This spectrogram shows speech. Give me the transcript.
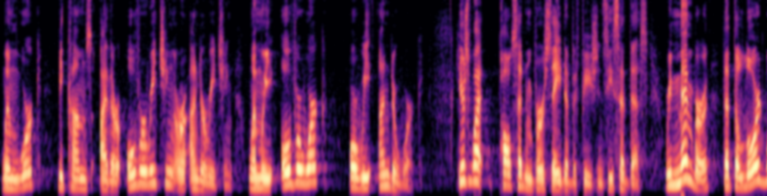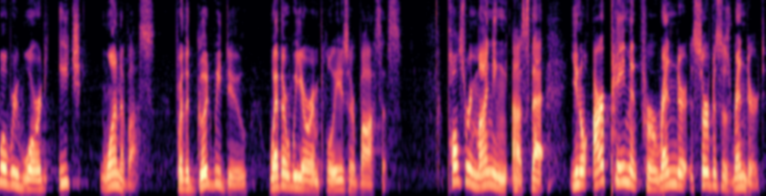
when work becomes either overreaching or underreaching, when we overwork or we underwork. Here's what Paul said in verse 8 of Ephesians. He said this Remember that the Lord will reward each one of us for the good we do, whether we are employees or bosses. Paul's reminding us that, you know, our payment for render, services rendered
